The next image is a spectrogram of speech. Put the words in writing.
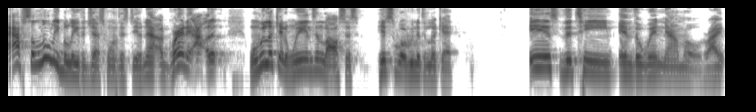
absolutely believe the Jets won this deal. Now, uh, granted, I, uh, when we look at wins and losses, here's what we need to look at: is the team in the win now mode, right?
